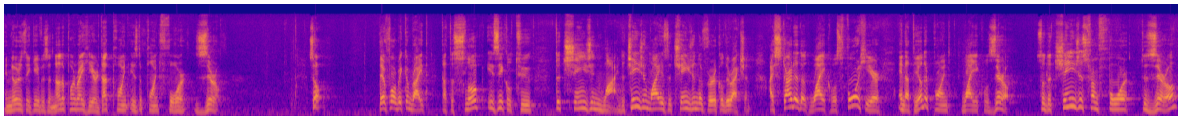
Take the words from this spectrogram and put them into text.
and notice they gave us another point right here. That point is the point 4, 0. So, therefore we can write that the slope is equal to the change in y. The change in y is the change in the vertical direction. I started at y equals 4 here, and at the other point, y equals 0. So the change is from 4 to 0,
